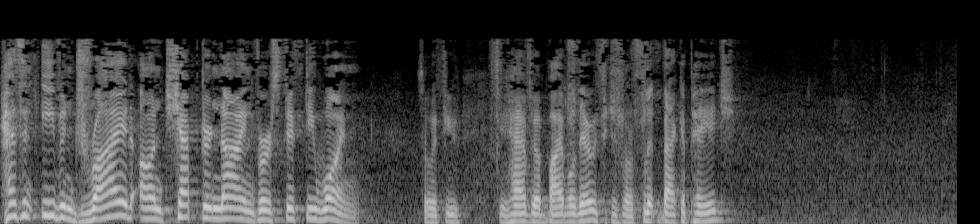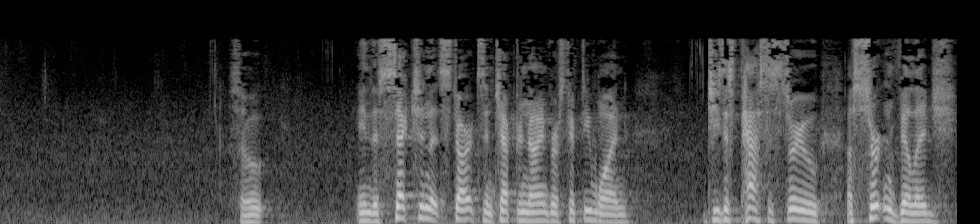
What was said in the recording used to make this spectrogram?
hasn't even dried on chapter 9 verse 51. So if you, if you have a Bible there, if you just want to flip back a page. So in the section that starts in chapter 9 verse 51, Jesus passes through a certain village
